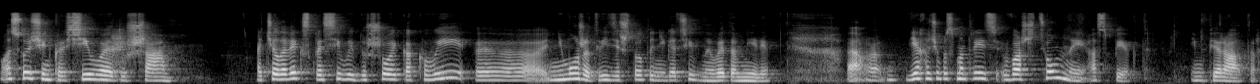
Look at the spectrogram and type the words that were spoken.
У вас очень красивая душа. А человек с красивой душой, как вы, не может видеть что-то негативное в этом мире. Э, я хочу посмотреть ваш темный аспект, император.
